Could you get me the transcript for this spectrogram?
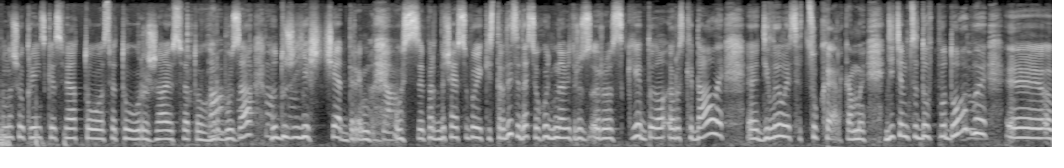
Наше українське свято, свято урожаю, свято гарбуза, воно дуже є щедрим. Ось передбачає собою якісь традиції. Да, сьогодні навіть роз, розкида- розкидали, е, ділилися цукерками. Дітям це до вподоби, е,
